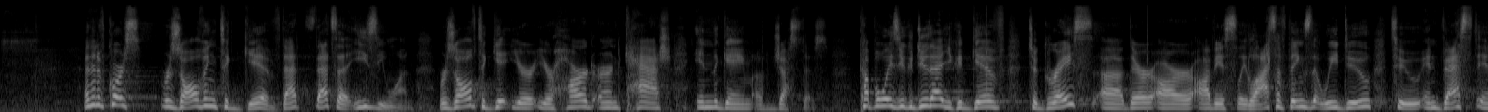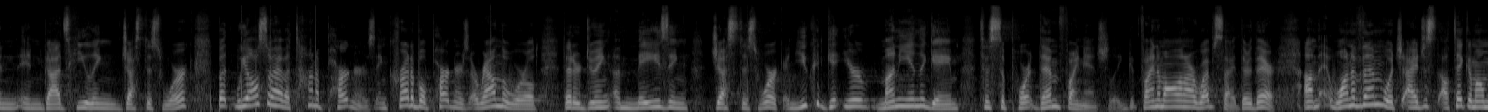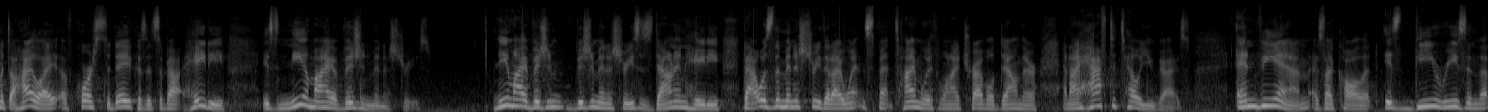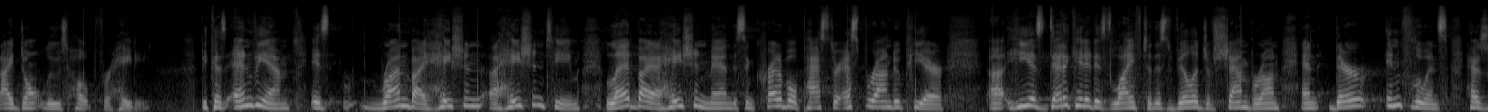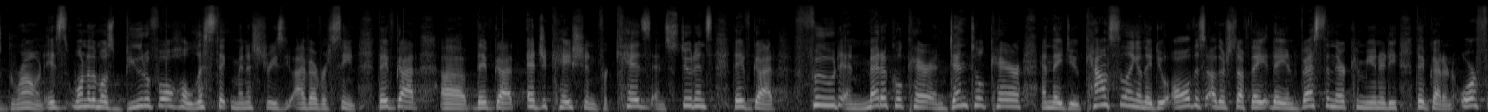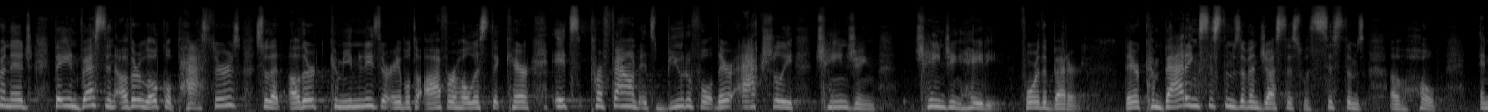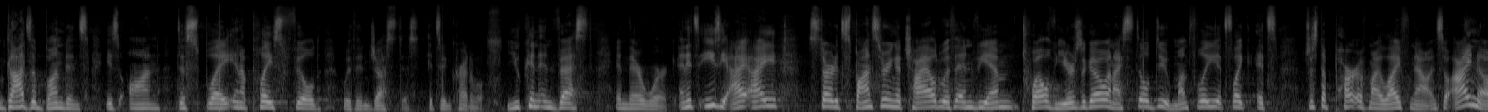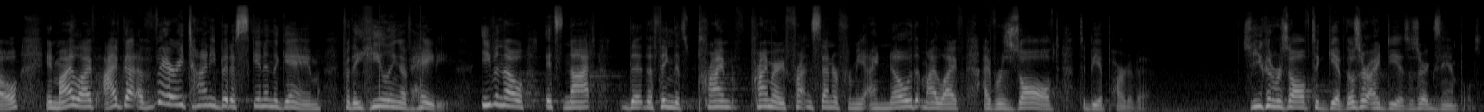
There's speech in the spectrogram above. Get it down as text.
And then, of course, resolving to give. That, that's an easy one. Resolve to get your, your hard earned cash in the game of justice couple ways you could do that. You could give to grace. Uh, there are obviously lots of things that we do to invest in, in God's healing justice work, but we also have a ton of partners, incredible partners around the world that are doing amazing justice work. And you could get your money in the game to support them financially. Find them all on our website, they're there. Um, one of them, which I just, I'll take a moment to highlight, of course, today because it's about Haiti, is Nehemiah Vision Ministries. Nehemiah Vision, Vision Ministries is down in Haiti. That was the ministry that I went and spent time with when I traveled down there. And I have to tell you guys, NVM, as I call it, is the reason that I don't lose hope for Haiti because NVM is run by Haitian, a Haitian team led by a Haitian man, this incredible pastor, Esperandieu Pierre. Uh, he has dedicated his life to this village of Chambrun, and their influence has grown. It's one of the most beautiful, holistic ministries I've ever seen. They've got, uh, they've got education for kids and students, they've got food and medical care and dental care, and they do counseling and they do all this other stuff. They, they invest in their community, they've got an orphanage, they invest in other local pastors so that other communities are able to offer holistic care. It's profound, it's beautiful. They're actually changing changing Haiti for the better. They are combating systems of injustice with systems of hope. And God's abundance is on display in a place filled with injustice. It's incredible. You can invest in their work. And it's easy. I, I, started sponsoring a child with NVM 12 years ago, and I still do monthly. It's like it's just a part of my life now. And so I know in my life, I've got a very tiny bit of skin in the game for the healing of Haiti. Even though it's not the, the thing that's primary front and center for me, I know that my life, I've resolved to be a part of it. So you can resolve to give. Those are ideas, those are examples.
